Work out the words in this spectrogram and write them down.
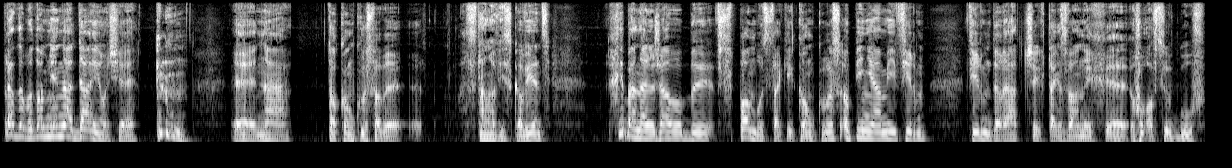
prawdopodobnie nadają się na to konkursowe e, stanowisko. Więc chyba należałoby wspomóc taki konkurs opiniami firm, firm doradczych, tak zwanych e, łowców głów.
